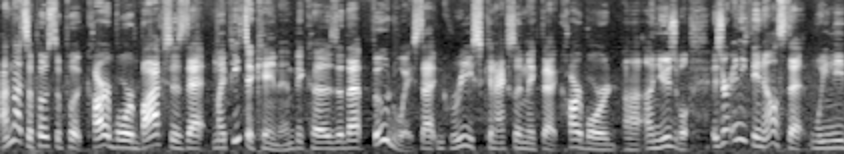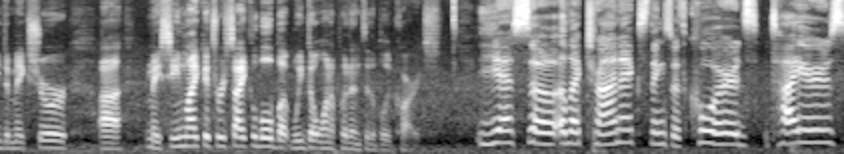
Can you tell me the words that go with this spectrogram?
I'm not supposed to put cardboard boxes that my pizza came in because of that food waste. That grease can actually make that cardboard uh, unusable. Is there anything else that we need to make sure uh, may seem like it's recyclable, but we don't want to put into the blue cards? Yes, so electronics, things with cords, tires,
